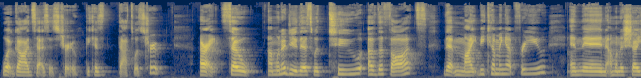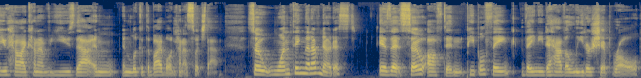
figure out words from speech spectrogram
what God says is true because that's what's true. All right. So, I'm going to do this with two of the thoughts that might be coming up for you and then I'm going to show you how I kind of use that and and look at the Bible and kind of switch that. So, one thing that I've noticed is that so often people think they need to have a leadership role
